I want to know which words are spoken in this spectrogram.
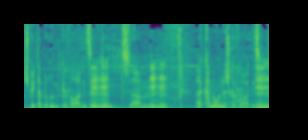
später berühmt geworden sind und ähm, äh, kanonisch geworden sind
